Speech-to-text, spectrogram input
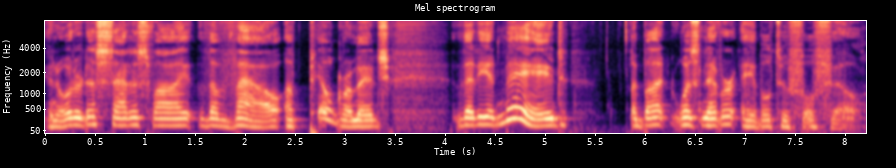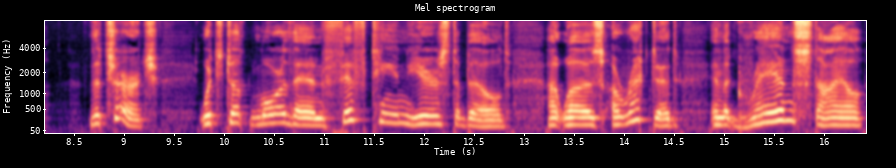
in order to satisfy the vow of pilgrimage that he had made but was never able to fulfill. The church, which took more than 15 years to build, uh, was erected in the grand style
